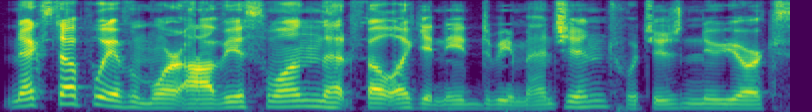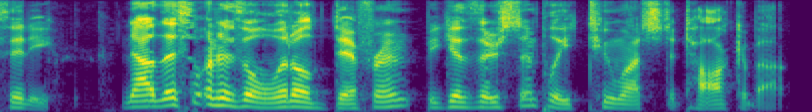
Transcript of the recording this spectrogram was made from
Next up, we have a more obvious one that felt like it needed to be mentioned, which is New York City. Now, this one is a little different because there's simply too much to talk about.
